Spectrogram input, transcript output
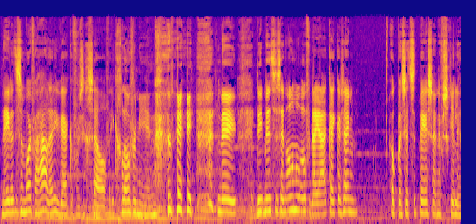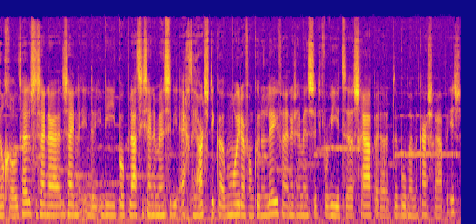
Nee, dat is een mooi verhaal, hè? die werken voor zichzelf. Ik geloof er niet in. nee, nee, die mensen zijn allemaal over. Nou ja, kijk, er zijn. Ook bij ZZP'ers zijn de verschillen heel groot. Hè? Dus er zijn, er, er zijn in, de, in die populatie zijn er mensen die echt hartstikke mooi daarvan kunnen leven. En er zijn mensen die, voor wie het uh, schrapen, uh, de boel met elkaar schrapen is.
